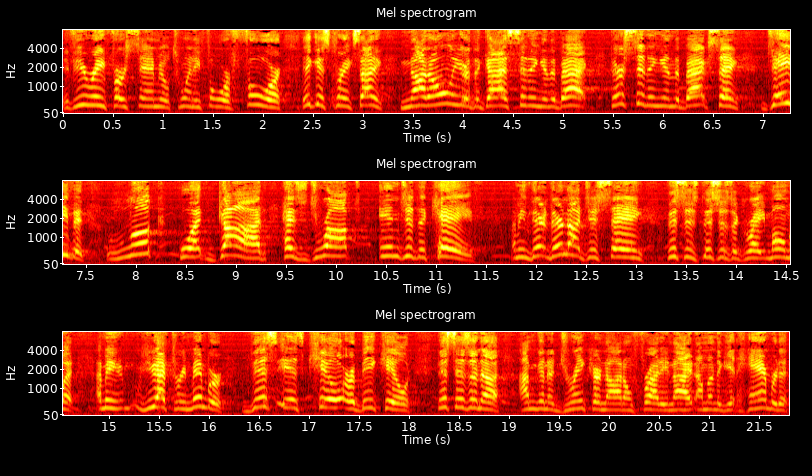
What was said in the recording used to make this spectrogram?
If you read 1 Samuel 24 4, it gets pretty exciting. Not only are the guys sitting in the back, they're sitting in the back saying, David, look what God has dropped into the cave. I mean, they're, they're not just saying this is, this is a great moment. I mean, you have to remember, this is kill or be killed. This isn't a, I'm going to drink or not on Friday night. I'm going to get hammered.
